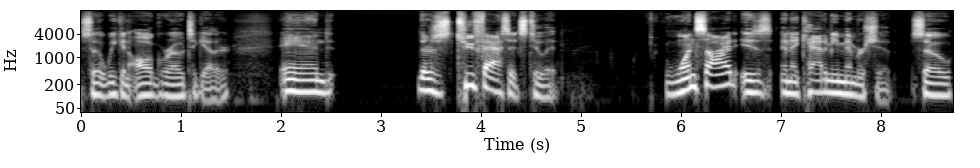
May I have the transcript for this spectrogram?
so that we can all grow together. And there's two facets to it. One side is an academy membership. So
